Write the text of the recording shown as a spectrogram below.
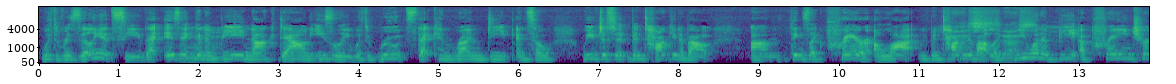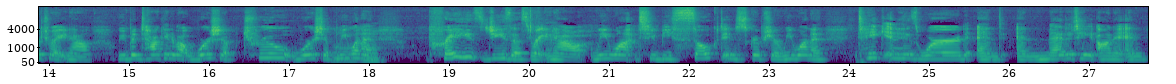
with resiliency that isn't mm-hmm. going to be knocked down easily with roots that can run deep and so we've just been talking about um, things like prayer a lot. We've been talking yes, about like yes. we want to be a praying church right now. We've been talking about worship, true worship. Mm-hmm. We want to praise Jesus right now. We want to be soaked in scripture. We want to take in his word and and meditate on it and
